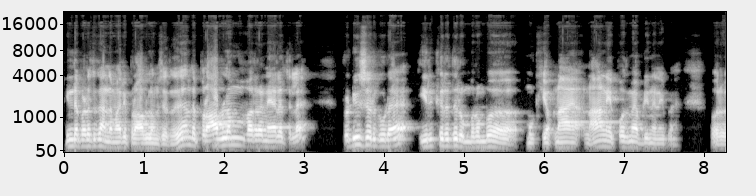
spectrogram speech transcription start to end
இந்த படத்துக்கும் அந்த மாதிரி ப்ராப்ளம்ஸ் இருந்தது. அந்த ப்ராப்ளம் வர்ற நேரத்துல ப்ரொடியூசர் கூட இருக்கிறது ரொம்ப ரொம்ப முக்கியம். நான் நான் எப்போதுமே அப்படின்னு நினைப்பேன். ஒரு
